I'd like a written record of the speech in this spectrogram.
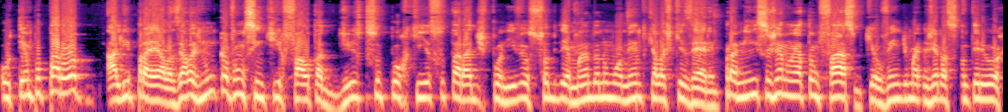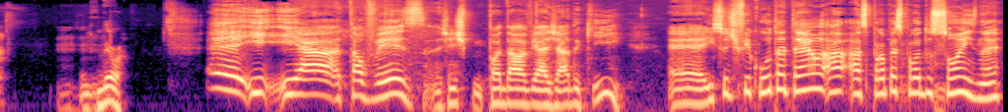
o tempo parou ali para elas. Elas nunca vão sentir falta disso porque isso estará disponível sob demanda no momento que elas quiserem. Para mim isso já não é tão fácil porque eu venho de uma geração anterior. Uhum. Entendeu? É, e, e a, talvez a gente pode dar uma viajada aqui. É, isso dificulta até a, as próprias produções, né?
